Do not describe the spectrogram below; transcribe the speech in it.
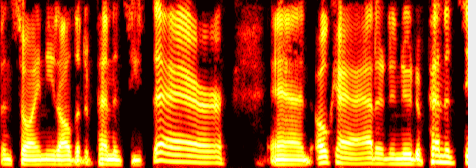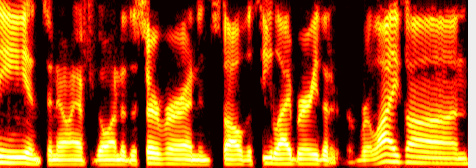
And so I need all the dependencies there. And okay, I added a new dependency. And so now I have to go onto the server and install the C library that it relies on.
